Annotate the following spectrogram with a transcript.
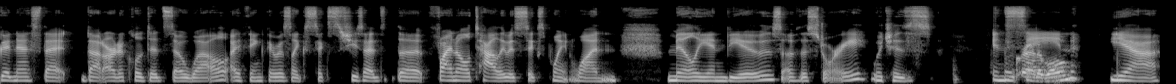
goodness that that article did so well. I think there was like six, she said the final tally was 6.1 million views of the story, which is insane. Incredible. Yeah.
